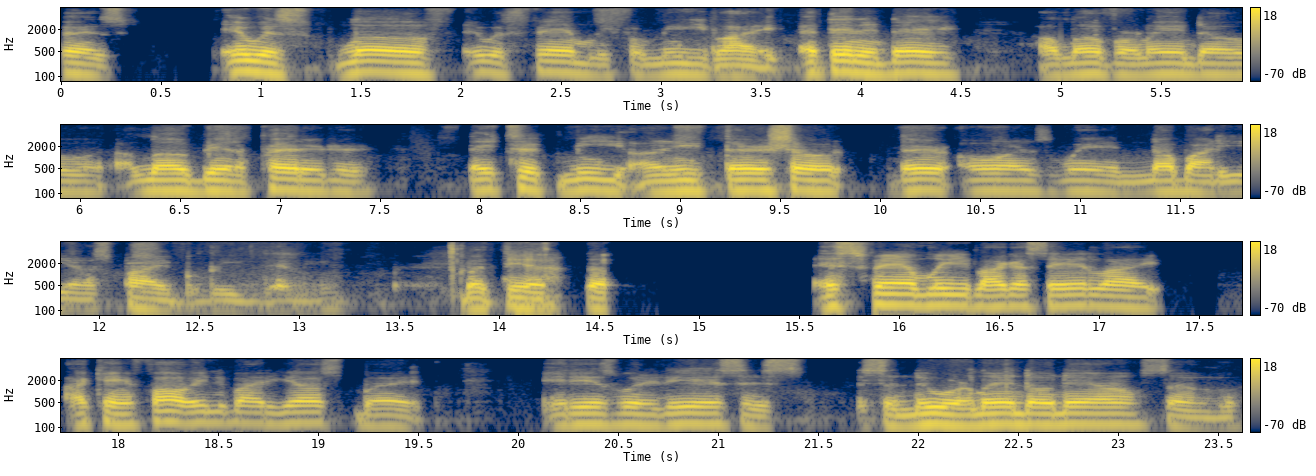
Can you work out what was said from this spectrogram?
because it was love, it was family for me. Like at the end of the day, I love Orlando. I love being a predator. They took me underneath their show, their arms when nobody else probably believed in me. But then yeah. it's family. Like I said, like I can't fault anybody else, but it is what it is. It's it's a new Orlando now, so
